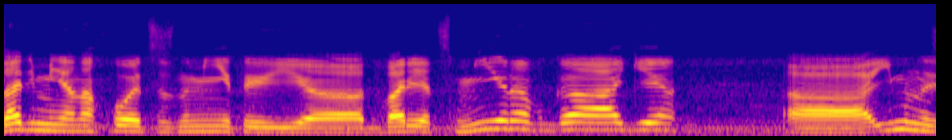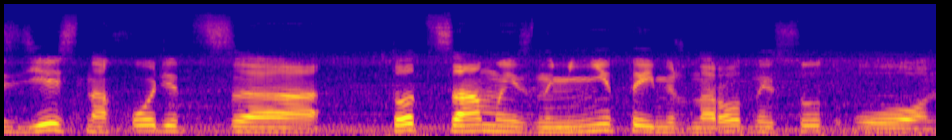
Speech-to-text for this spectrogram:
Сзади меня находится знаменитый э, дворец мира в Гааге. Э, именно здесь находится тот самый знаменитый Международный суд ООН.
